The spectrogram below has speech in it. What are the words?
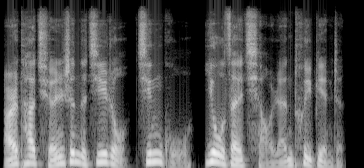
而他全身的肌肉筋骨又在悄然蜕变着。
